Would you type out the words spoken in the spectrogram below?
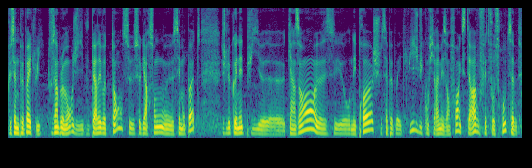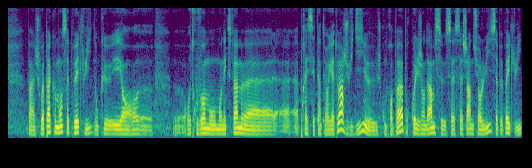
que ça ne peut pas être lui. Tout simplement, j'ai dit, vous perdez votre temps, ce, garçon, euh, c'est mon pote, je le connais depuis 15 euh, ans, euh, on est proches, ça peut pas être lui, je lui confierai mes enfants, etc. Vous faites fausse route, ça, enfin, je vois pas comment ça peut être lui. Donc, et en retrouvant mon, ex-femme après cet interrogatoire, je lui dis, je comprends pas pourquoi les gendarmes s'acharnent sur lui, ça peut pas être lui.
